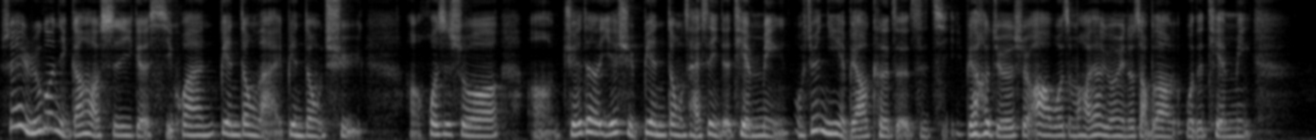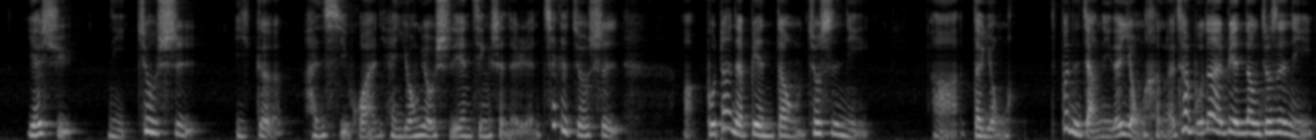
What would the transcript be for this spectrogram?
所以如果你刚好是一个喜欢变动来变动去。啊，或是说，嗯，觉得也许变动才是你的天命。我觉得你也不要苛责自己，不要觉得说，啊，我怎么好像永远都找不到我的天命。也许你就是一个很喜欢、很拥有实验精神的人。这个就是啊，不断的变动就是你啊的永，不能讲你的永恒了。这不断的变动就是你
